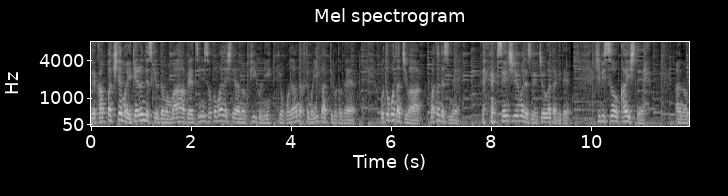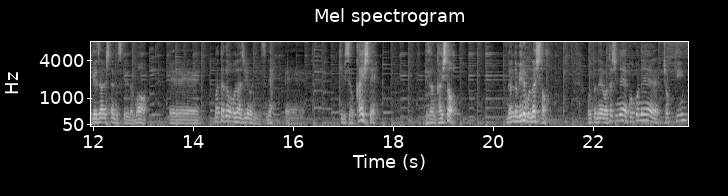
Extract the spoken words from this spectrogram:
でカッパ来てもいけるんですけれどもまあ別にそこまでしてあのピークに今日こだわらなくてもいいかっていうことで男たちはまたですね 先週もですね長ヶ岳できびすを返してあの下山したんですけれども、えー、全く同じようにですね、えー、きびすを返して下山開始と何の未練もなしと。本当ね私ねここね直近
